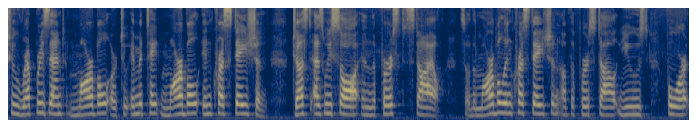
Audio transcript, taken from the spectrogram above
to represent marble or to imitate marble incrustation, just as we saw in the first style. So the marble incrustation of the first style used for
